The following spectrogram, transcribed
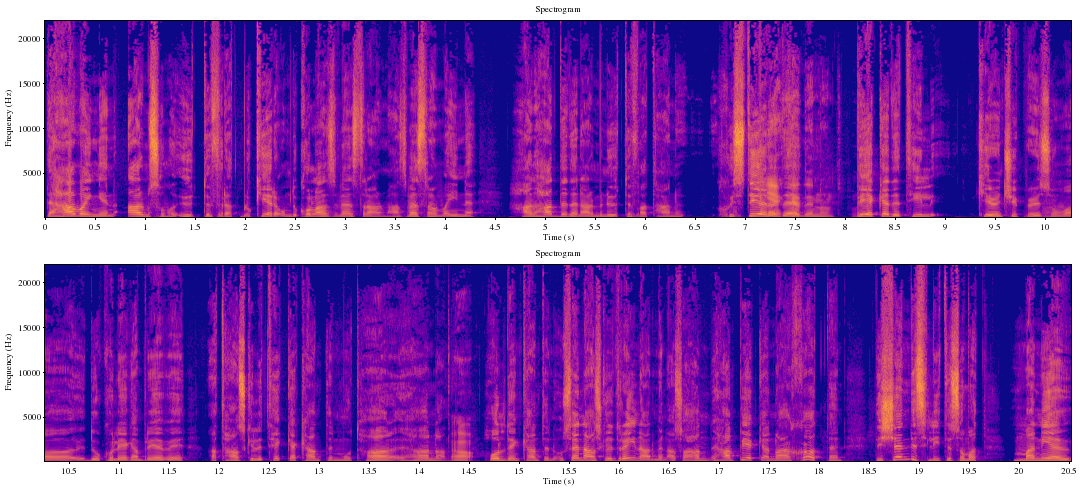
det här var ingen arm som var ute för att blockera. Om du kollar hans vänstra arm, hans vänstra arm var inne. Han hade den armen ute för att han justerade Pekade något på- pekade till Kieran Tripper, som Ja. var då kollegan bredvid, att han skulle täcka kanten mot hör- hörnan. Ja. Håll den kanten. Och sen när han skulle dra in armen, alltså han, han pekade, när han sköt den, det kändes lite som att Mané,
